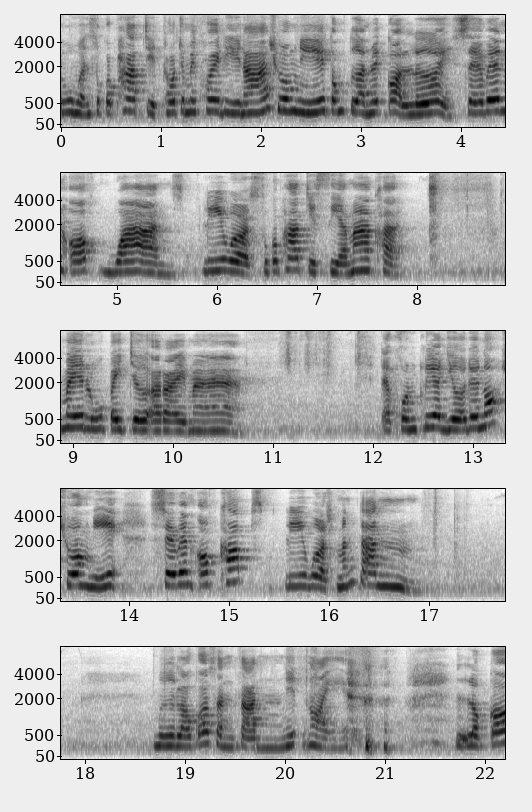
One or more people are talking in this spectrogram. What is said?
ดูเหมือนสุขภาพจิตเขาจะไม่ค่อยดีนะ ช่วงนี้ต้องเตือนไว้ก่อนเลย Seven of Wands Reverse สุขภาพจิตเสียมากค่ะ ไม่รู้ไปเจออะไรมา แต่คนเครียดเยอะด้วยเนาะช่วงนี้ Seven of Cups Reverse เหมือนกัน มือเราก็สั่นๆ นิดหน่อย แล้วก็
